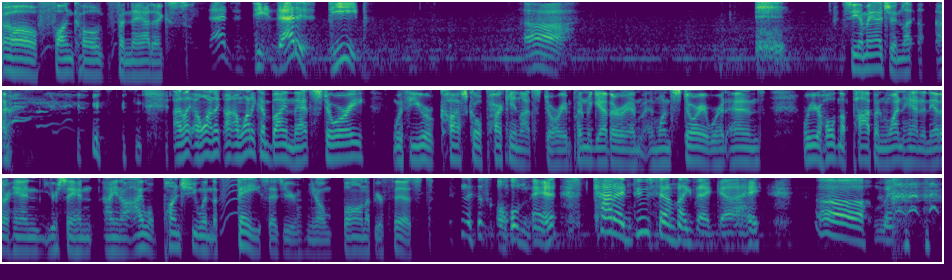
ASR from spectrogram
Oh, Funko fanatics. That's deep. That is deep. Ah, See, imagine like I, I like I want to I want to combine that story with your Costco parking lot story and put them together in, in one story where it ends, where you're holding a pop in one hand and the other hand you're saying, I, you know, I will punch you in the face as you're you know balling up your fist. this old man. God, I do sound like that guy. Oh man,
